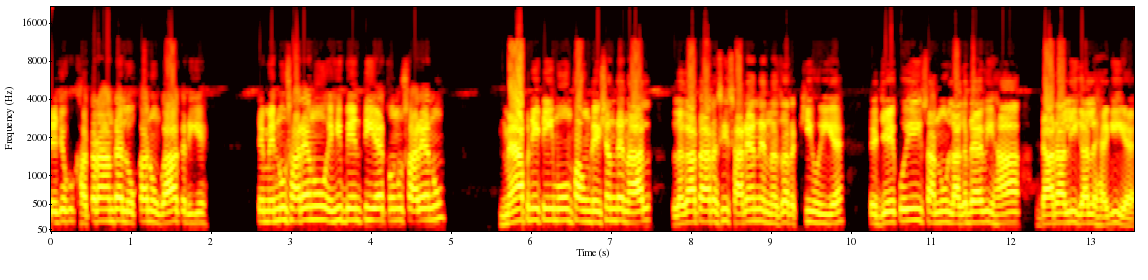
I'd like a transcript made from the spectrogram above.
ਤੇ ਜੇ ਕੋਈ ਖਤਰਾ ਆਂਦਾ ਲੋਕਾਂ ਨੂੰ ਗਾਹ ਕਰੀਏ। ਤੇ ਮੈਨੂੰ ਸਾਰਿਆਂ ਨੂੰ ਇਹੀ ਬੇਨਤੀ ਹੈ, ਤੁਹਾਨੂੰ ਸਾਰਿਆਂ ਨੂੰ, ਮੈਂ ਆਪਣੀ ਟੀਮ ਓਮ ਫਾਊਂਡੇਸ਼ਨ ਦੇ ਨਾਲ ਲਗਾਤਾਰ ਅਸੀਂ ਸਾਰਿਆਂ ਨੇ ਨਜ਼ਰ ਰੱਖੀ ਹੋਈ ਹੈ ਤੇ ਜੇ ਕੋਈ ਸਾਨੂੰ ਲੱਗਦਾ ਹੈ ਵੀ ਹਾਂ, ਡਰ ਵਾਲੀ ਗੱਲ ਹੈਗੀ ਹੈ,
